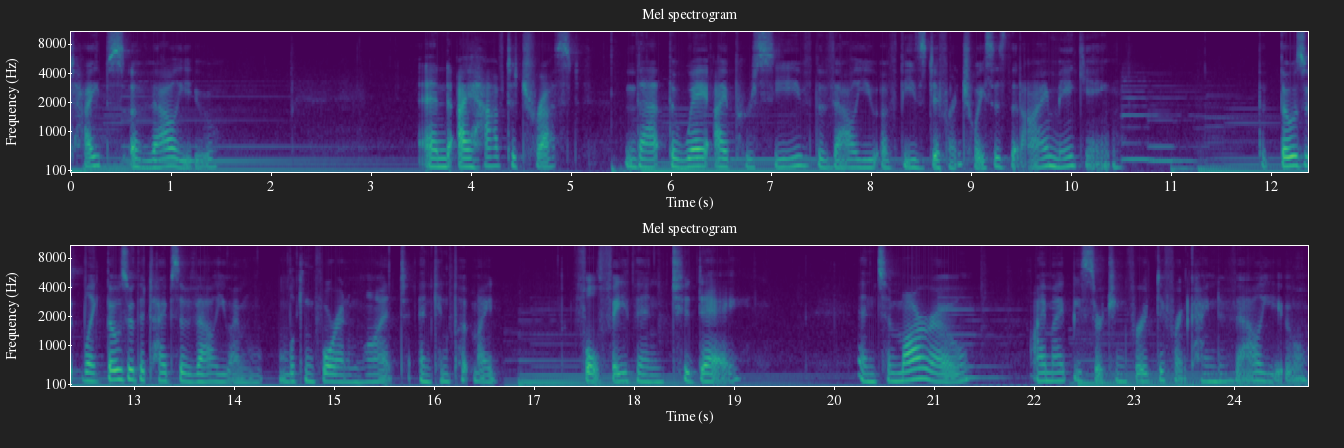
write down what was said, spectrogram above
types of value. And I have to trust that the way I perceive the value of these different choices that I'm making, that those like those are the types of value I'm looking for and want and can put my full faith in today. And tomorrow, I might be searching for a different kind of value,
